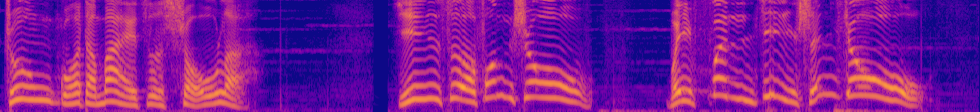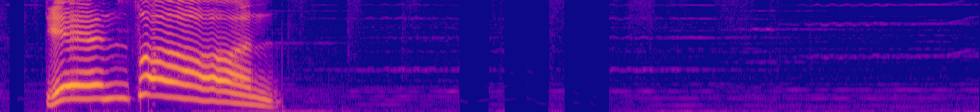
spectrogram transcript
中国的麦子熟了，金色丰收。为奋进神州点赞。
